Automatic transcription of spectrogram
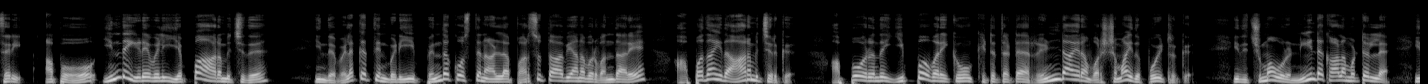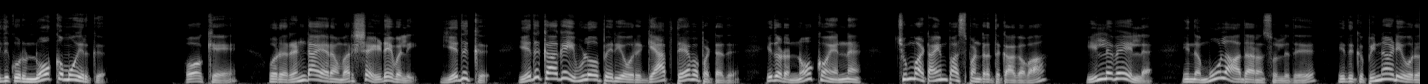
சரி அப்போ இந்த இடைவெளி எப்ப ஆரம்பிச்சுது? இந்த விளக்கத்தின்படி பெந்த கோஸ்து நாள்ல பர்சுத்தாவியானவர் வந்தாரே அப்பதான் இது ஆரம்பிச்சிருக்கு. அப்போ இருந்து இப்போ வரைக்கும் கிட்டத்தட்ட ரெண்டாயிரம் வருஷமா இது போயிட்டு இருக்கு இது சும்மா ஒரு நீண்ட காலம் மட்டும் இல்ல இதுக்கு ஒரு நோக்கமும் இருக்கு. ஓகே ஒரு ரெண்டாயிரம் வருஷ இடைவெளி. எதுக்கு? எதுக்காக இவ்ளோ பெரிய ஒரு கேப் தேவைப்பட்டது? இதோட நோக்கம் என்ன? சும்மா டைம் பாஸ் பண்றதுக்காகவா? இல்லவே இல்ல. இந்த மூல ஆதாரம் சொல்லுது இதுக்கு பின்னாடி ஒரு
